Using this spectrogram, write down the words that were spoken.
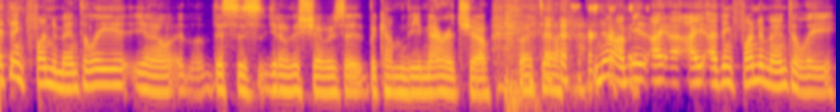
I think fundamentally, you know, this is, you know, this show has uh, become the marriage show. But uh, no, I mean, I, I, I think fundamentally,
